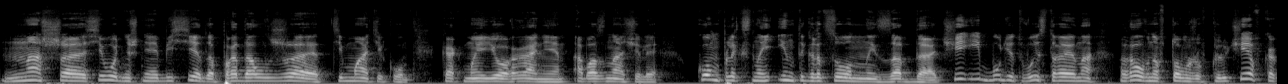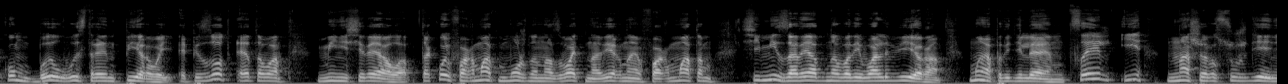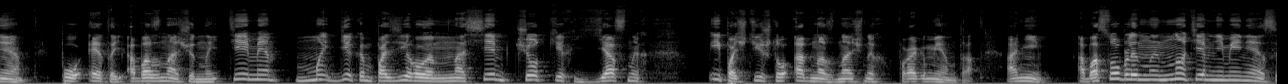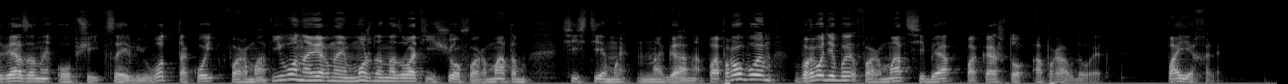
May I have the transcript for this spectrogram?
Наша сегодняшняя беседа продолжает тематику, как мы ее ранее обозначили, комплексной интеграционной задачи и будет выстроена ровно в том же ключе, в каком был выстроен первый эпизод этого мини-сериала. Такой формат можно назвать, наверное, форматом семизарядного револьвера. Мы определяем цель и наши рассуждения по этой обозначенной теме мы декомпозируем на 7 четких, ясных и почти что однозначных фрагмента. Они обособлены, но тем не менее связаны общей целью. Вот такой формат. Его, наверное, можно назвать еще форматом системы Нагана. Попробуем. Вроде бы формат себя пока что оправдывает. Поехали.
